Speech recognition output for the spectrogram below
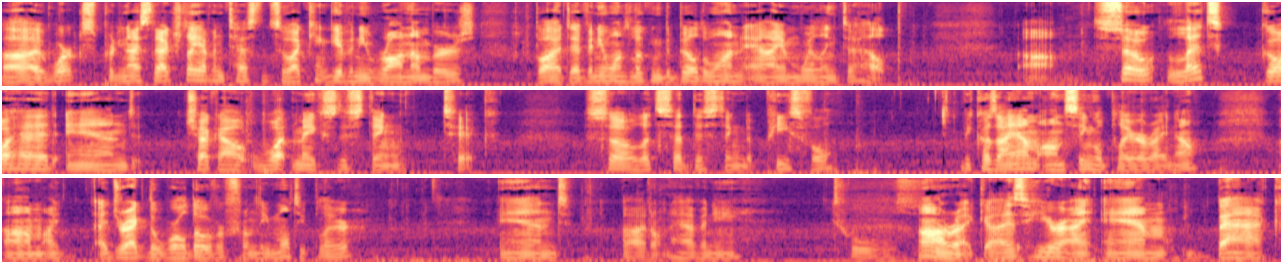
Uh, it works pretty nicely. Actually, I haven't tested, so I can't give any raw numbers. But if anyone's looking to build one, I am willing to help. Um, so let's go ahead and check out what makes this thing tick. So let's set this thing to peaceful because I am on single player right now. Um, I, I dragged the world over from the multiplayer and uh, I don't have any tools. Alright guys, here I am back.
